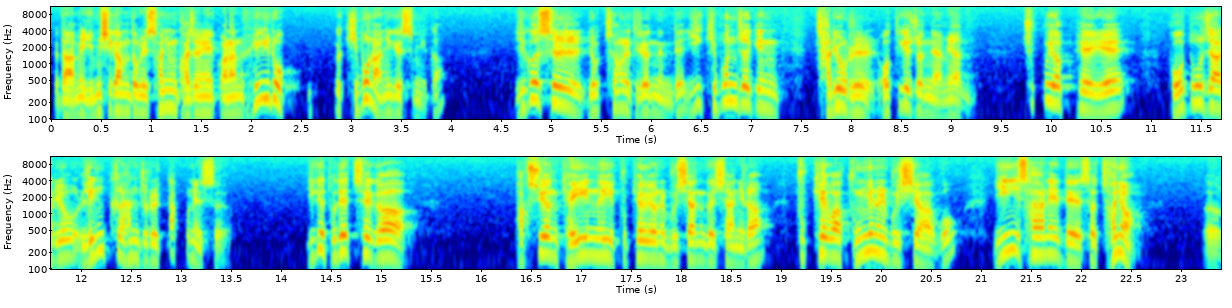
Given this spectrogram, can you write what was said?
그 다음에 임시감독의 선임 과정에 관한 회의록 그 기본 아니겠습니까? 이것을 요청을 드렸는데 이 기본적인 자료를 어떻게 줬냐면 축구협회에 보도자료 링크 한 줄을 딱 보냈어요. 이게 도대체가 박수현 개인의 국회의원을 무시한 것이 아니라 국회와 국민을 무시하고 이 사안에 대해서 전혀 어,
